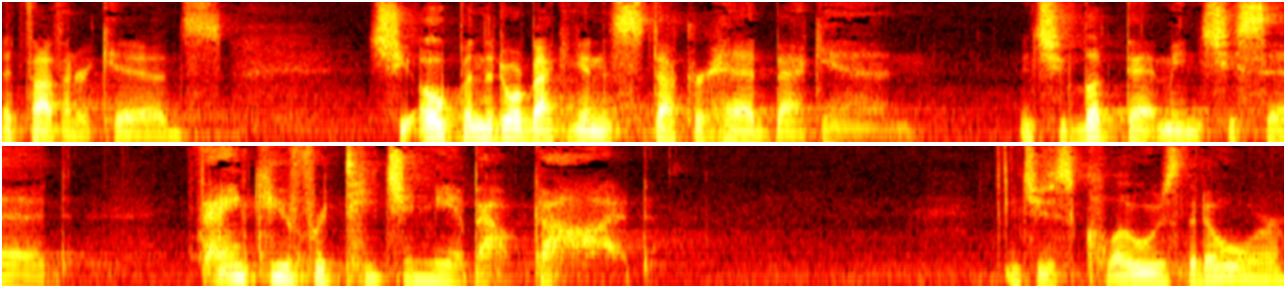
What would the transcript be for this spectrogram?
at 500 kids. She opened the door back again and stuck her head back in. And she looked at me and she said, Thank you for teaching me about God. And she just closed the door.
